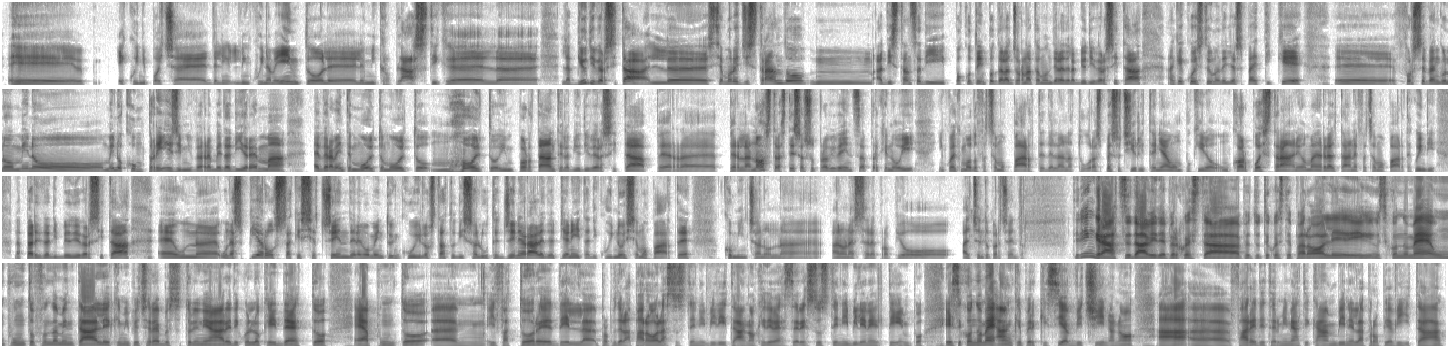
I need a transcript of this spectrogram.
E e quindi poi c'è l'inquinamento, le, le microplastiche, il, la biodiversità. Il, stiamo registrando mh, a distanza di poco tempo dalla giornata mondiale della biodiversità, anche questo è uno degli aspetti che eh, forse vengono meno, meno compresi, mi verrebbe da dire, ma è veramente molto molto molto importante la biodiversità per, per la nostra stessa sopravvivenza perché noi in qualche modo facciamo parte della natura. Spesso ci riteniamo un pochino un corpo estraneo, ma in realtà ne facciamo parte. Quindi la perdita di biodiversità è un, una spia rossa che si accende nel momento in cui lo stato di salute generale del pianeta di cui noi siamo parte comincia a non, a non essere proprio al 100%. Ti ringrazio Davide per, questa, per, tutte queste parole. Secondo me un punto fondamentale che mi piacerebbe sottolineare di quello che hai detto è appunto ehm, il fattore del, proprio della parola sostenibilità, no? che deve essere sostenibile nel tempo. E secondo me anche per chi si avvicina no? a uh, fare determinati cambi nella propria vita.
